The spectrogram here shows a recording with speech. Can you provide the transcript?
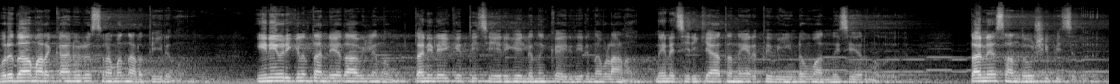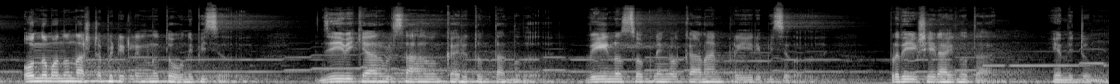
വൃതാ മറക്കാനൊരു ശ്രമം നടത്തിയിരുന്നു. ഇനി ഒരിക്കലും തന്റേതാവില്ലെന്നും തന്നിലേക്ക് എത്തിച്ചേരുകയില്ലെന്നും കരുതിയിരുന്നവളാണ് നനച്ചിരിക്കാത്ത നേരത്ത് വീണ്ടും വന്നു ചേർന്നത്. തന്നെ സന്തോഷിപ്പിച്ചത് ഒന്നുമൊന്നും നഷ്ടപ്പെട്ടിട്ടില്ലെന്ന് തോന്നിപ്പിച്ചത് ജീവിക്കാൻ ഉത്സാഹവും കരുത്തും തന്നത് വീണ്ടും സ്വപ്നങ്ങൾ കാണാൻ പ്രേരിപ്പിച്ചത്. പ്രതീക്ഷയിലായിരുന്നു താൻ. എന്നിട്ടും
